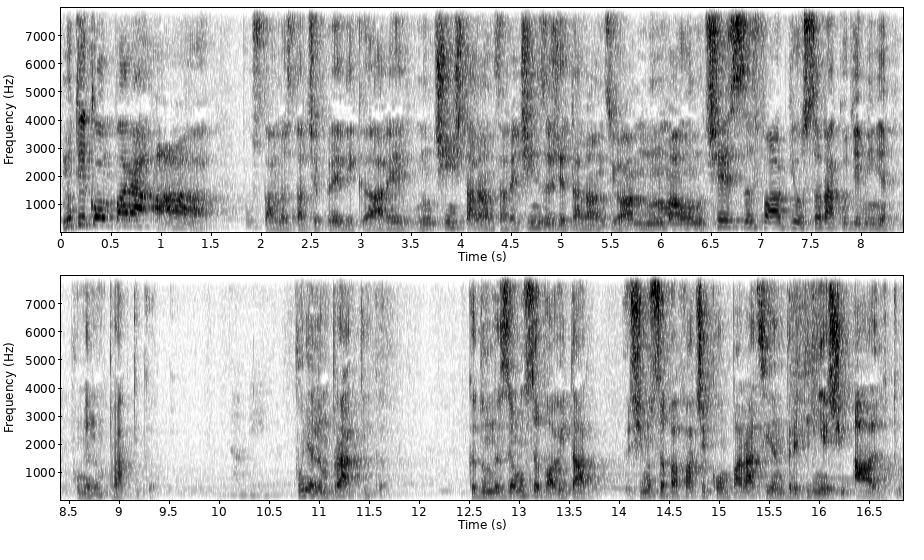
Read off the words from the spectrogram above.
Nu te compara, a, pustanul ăsta ce predică are nu 5 talanți, are 50 de talanți. Eu am numai unul. Ce să fac eu săracul de mine? Pune-l în practică. Pune-l în practică. Că Dumnezeu nu se va uita și nu se va face comparație între tine și altul.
